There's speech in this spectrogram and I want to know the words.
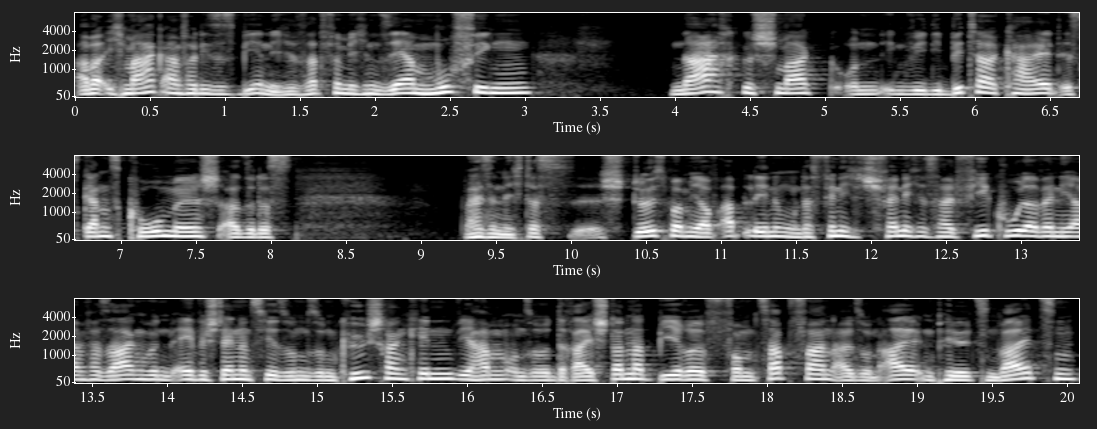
aber ich mag einfach dieses Bier nicht. Es hat für mich einen sehr muffigen Nachgeschmack und irgendwie die Bitterkeit ist ganz komisch. Also das, weiß ich nicht, das äh, stößt bei mir auf Ablehnung und das finde ich, fände ich es halt viel cooler, wenn die einfach sagen würden, ey, wir stellen uns hier so, so einen Kühlschrank hin, wir haben unsere drei Standardbiere vom Zapfhahn, also einen alten Pilz, einen Weizen.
